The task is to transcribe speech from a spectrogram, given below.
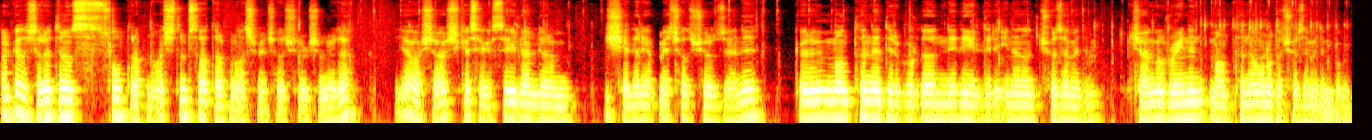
Arkadaşlar haritanın sol tarafını açtım. Sağ tarafını açmaya çalışıyorum şimdi de. Yavaş yavaş kese kese ilerliyorum. Bir şeyler yapmaya çalışıyoruz yani. Görevin mantığı nedir burada ne değildir inanın çözemedim. Jungle Ruin'in mantığı ne onu da çözemedim bugün.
